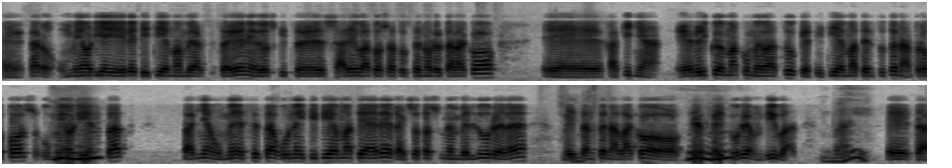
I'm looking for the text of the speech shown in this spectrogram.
e, karo, ume horiei ere titi eman behar zitzaien, edoskitze sare bat osatu zen horretarako, e, jakina, herriko emakume batzuk e, titia ematen zuten apropos, ume Mhm. horientzat, baina ume ez ezagunei titia ematea ere, gaixotasunen beldur ere, behizan zen alako kezkaiturre handi bat. Bai. Eta,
